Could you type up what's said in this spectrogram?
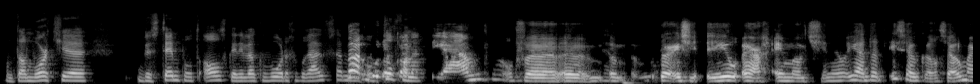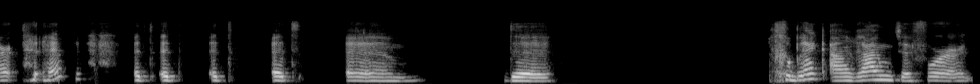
want dan word je bestempeld als, ik weet niet welke woorden gebruikt zijn, maar nou, toch van... aan, of uh, uh, moeder is heel erg emotioneel. Ja, dat is ook wel zo, maar hè, het, het, het, het, um, de gebrek aan ruimte voor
